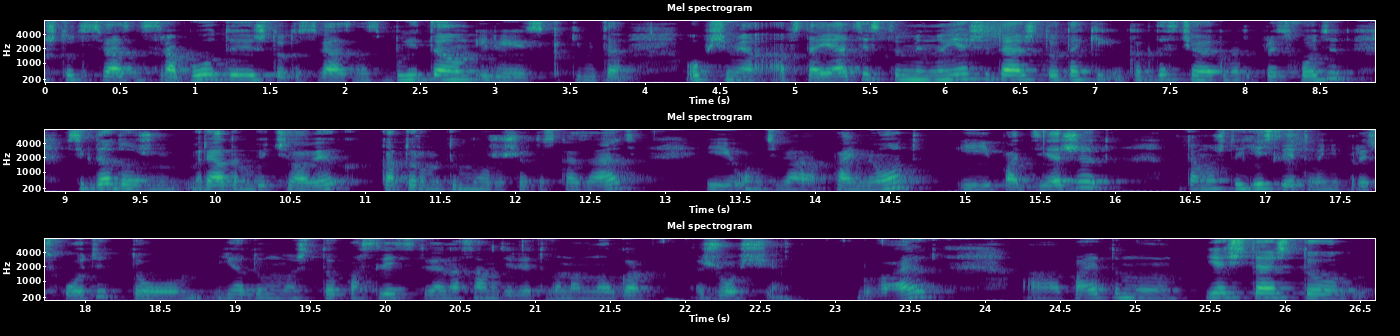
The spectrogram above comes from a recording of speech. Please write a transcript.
что-то связано с работой, что-то связано с бытом или с какими-то общими обстоятельствами. Но я считаю, что таки, когда с человеком это происходит, всегда должен рядом быть человек, которому ты можешь это сказать, и он тебя поймет и поддержит. Потому что если этого не происходит, то я думаю, что последствия на самом деле этого намного жестче бывают. А, поэтому я считаю, что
